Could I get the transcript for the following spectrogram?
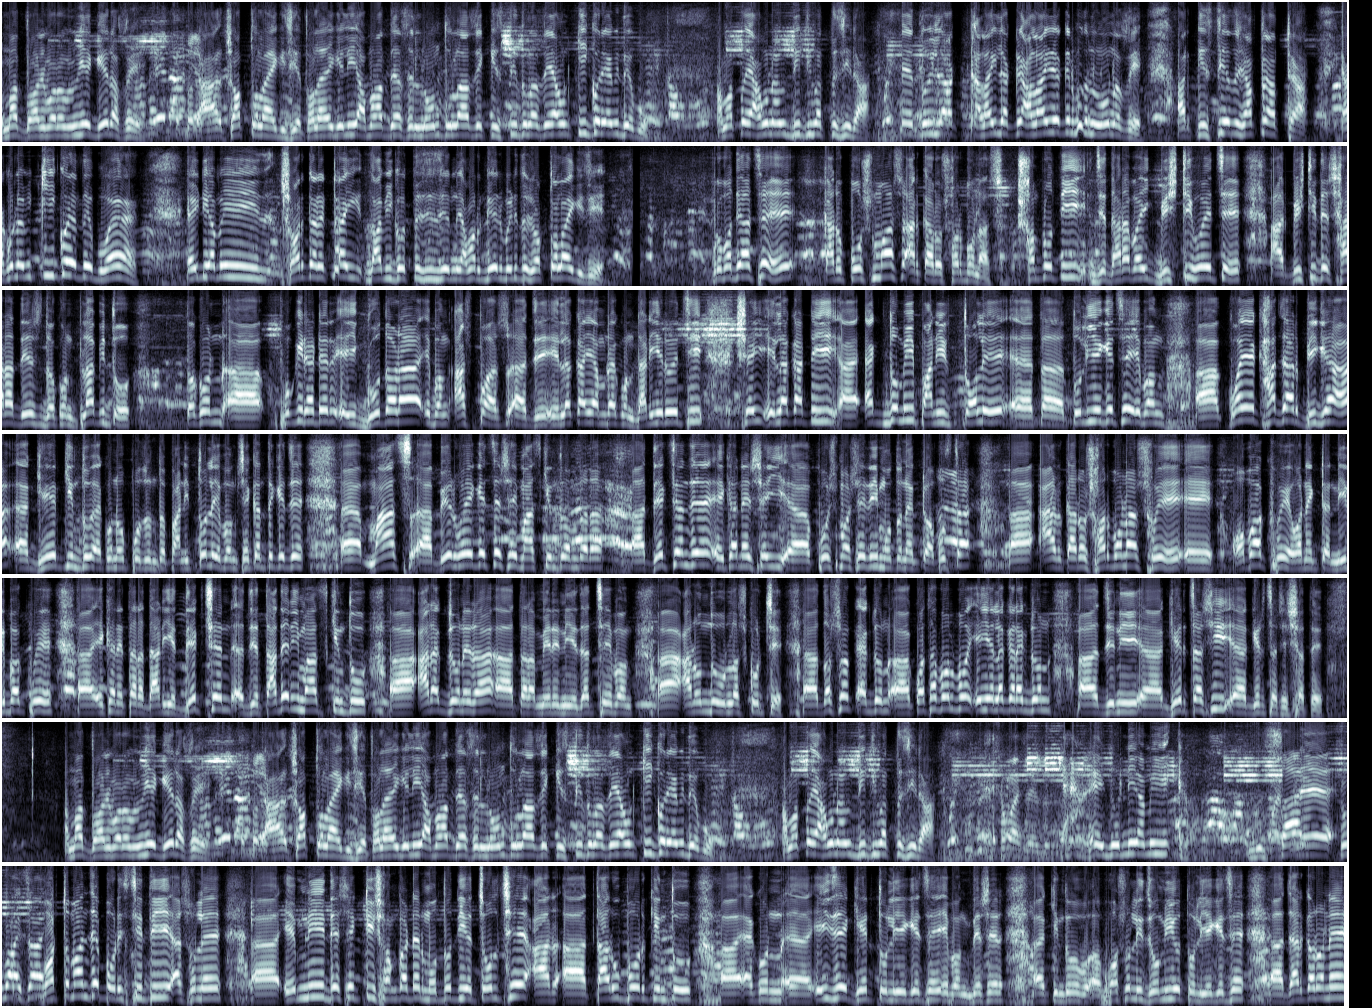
আমার দশ বারো বিঘে গের আছে। সব তলায় গেছে। তলায় গেলি আমার দেশে লোন তোলা আছে, কিস্তি তোলা আছে, এখন কি করে আমি দেবো? আমার তো এখন আমি দিতে পারতেছি না। দুই লাখ, আড়াই লাখ, আড়াই লাখের মতন লোন আছে। আর কিস্তি আছে সাতটা, আটটা। এখন আমি কি করে দেবো হ্যাঁ? এইটি আমি সরকারেরটাই দাবি করতেছি যে আমার গের বেড়ি তো সব তলায় গেছে। প্রবাদে আছে কারও পৌষ মাস আর কারও সর্বনাশ। সম্প্রতি যে ধারাবাহিক বৃষ্টি হয়েছে আর বৃষ্টিতে সারা দেশ যখন প্লাবিত, তখন ফকিরহাটের এই গোদাড়া এবং আশপাশ যে এলাকায় আমরা এখন দাঁড়িয়ে রয়েছি, সেই এলাকাটি একদমই পানির তলে তলিয়ে গেছে এবং কয়েক হাজার বিঘা ঘের কিন্তু এখনও পর্যন্ত পানির তলে এবং সেখান থেকে যে মাছ বের হয়ে গেছে, সেই মাছ কিন্তু আপনারা দেখছেন যে এখানে সেই পৌষ মাসেরই মতন একটা অবস্থা। আর কারও সর্বনাশ হয়ে অবাক হয়ে, অনেকটা নির্বাক হয়ে এখানে তারা দাঁড়িয়ে দেখছেন যে তাদেরই মাছ কিন্তু আর একজনেরা তারা মেরে নিয়ে যাচ্ছে এবং আনন্দ উল্লাস করছে। দর্শক, একজন কথা বলব। এই এলাকার একজন যিনি ঘের চাষি ঘের চাষির সাথে। আমার দশ বারো বিঘে গের আছে। সব তলায় গেছে। তলায় গেলি আমার দেশে লোন তোলা আছে কিস্তি তোলা আছে এখন কি করে আমি দেবো? আমার তো এখন আমি দিতে পারতেছি না। এই জন্যই আমি মানে বর্তমান যে পরিস্থিতি আসলে এমনি দেশ একটি সংকটের মধ্য দিয়ে চলছে আর তার উপর কিন্তু এখন এই যে ঘের তলিয়ে গেছে এবং দেশের কিন্তু ফসলি জমিও তলিয়ে গেছে যার কারণে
